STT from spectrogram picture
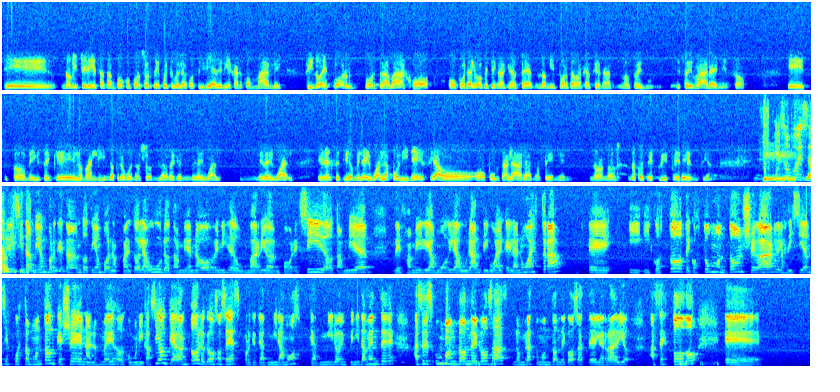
eh, no me interesa tampoco, por suerte después tuve la posibilidad de viajar con Marley, si no es por, por trabajo o por algo que tenga que hacer, no me importa vacacionar, no soy, soy rara en eso. Eh, todos me dicen que es lo más lindo, pero bueno, yo la verdad que me da igual. Me da igual en el sentido, me da igual la Polinesia o, Punta Lara, no sé, no, no, no hay diferencia. Eso puede ser, Lizzy, también porque tanto tiempo nos faltó laburo también, ¿no? Vos venís de un barrio empobrecido también, de familia muy laburante igual que la nuestra, eh, y, costó, te costó un montón llegar, las disidencias cuesta un montón que lleguen a los medios de comunicación, que hagan todo lo que vos haces, porque te admiramos, te admiro infinitamente, haces un montón de cosas, nombraste un montón de cosas, tele, radio, haces todo. Eh,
